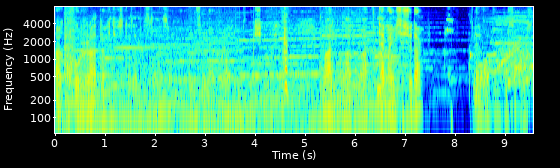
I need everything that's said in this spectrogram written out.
Акуратно хотів сказати злазом, але це не акуратно, це. Ладно, ладно, ладно. Тепаємося сюди. Я затупився просто.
